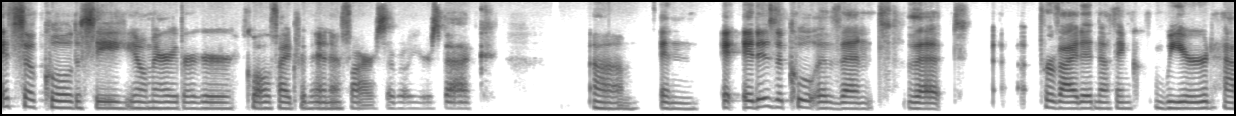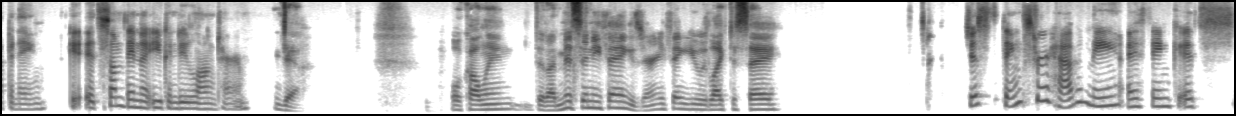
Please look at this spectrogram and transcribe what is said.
it's so cool to see. You know, Mary Burger qualified for the NFR several years back, um, and it, it is a cool event that uh, provided nothing weird happening. It's something that you can do long term. Yeah. Well, Colleen, did I miss anything? Is there anything you would like to say? just thanks for having me. I think it's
